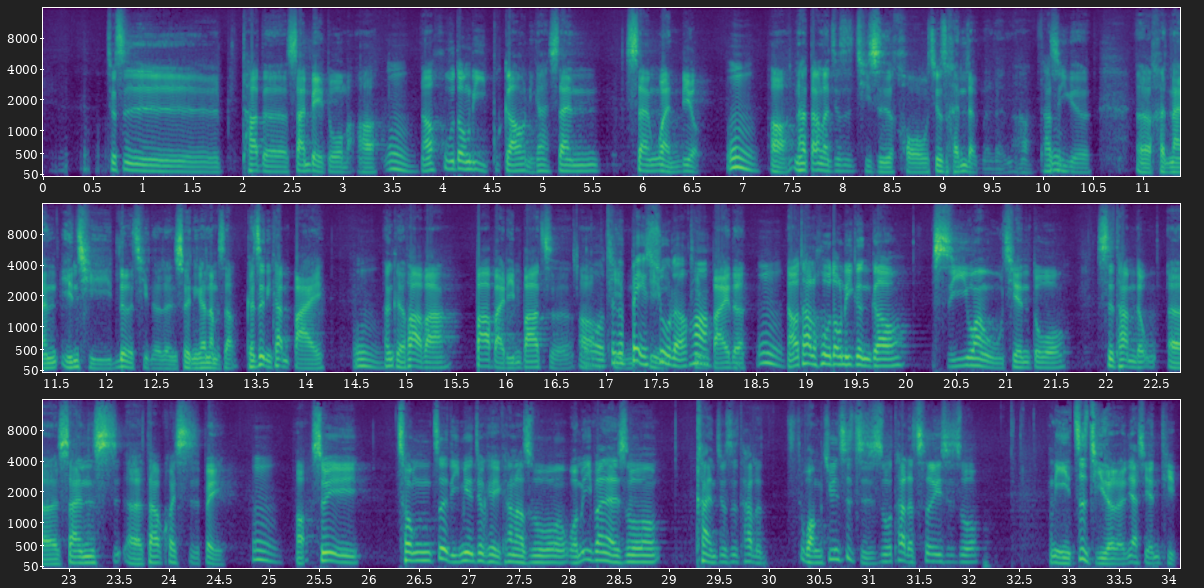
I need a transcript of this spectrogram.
就是它的三倍多嘛啊，嗯，然后互动率不高，你看三三万六，嗯，啊，那当然就是其实侯就是很冷的人啊，他是一个、呃很难引起热情的人，所以你看那么少，可是你看白，嗯，很可怕吧？八百零八折啊，哦这个倍数了挺哈挺白的，嗯，然后它的互动力更高，十一万五千多，是他们的呃三四呃大概快四倍，嗯，好，所以从这里面就可以看到说，我们一般来说看就是它的网军是指说它的车意是说你自己的人要先挺。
